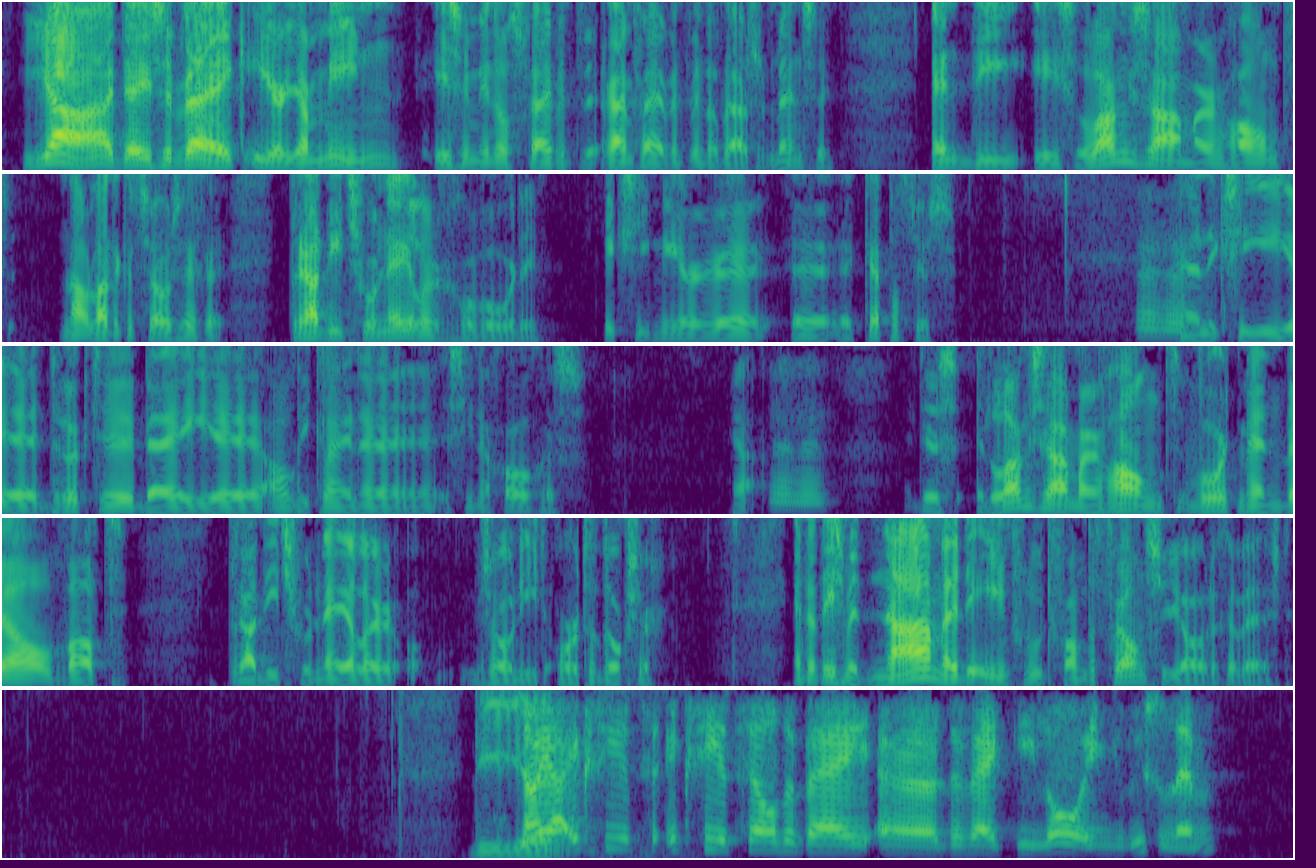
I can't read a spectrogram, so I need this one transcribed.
Ja, deze wijk, Ierjamin, is inmiddels 25, ruim 25.000 mensen. En die is langzamerhand, nou laat ik het zo zeggen, traditioneler geworden. Ik zie meer uh, uh, keppeltjes. Mhm. En ik zie drukte bij al die kleine synagoges. Ja. Mhm. Dus het langzamerhand wordt men wel wat traditioneler, zo niet orthodoxer. En dat is met name de invloed van de Franse Joden geweest. Die, Nou eh, ja, ik zie, het, ik zie hetzelfde bij eh, de wijk Gilo in Jeruzalem.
